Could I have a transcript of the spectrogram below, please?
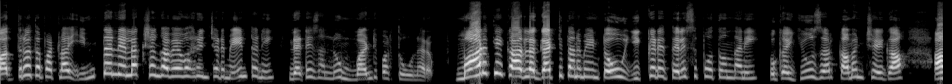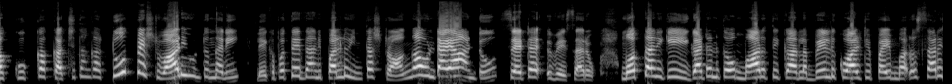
భద్రత పట్ల ఇంత నిర్లక్ష్యంగా వ్యవహరించడం ఏంటని నెటిజన్లు మండిపడుతూ ఉన్నారు. మారుతి కార్ల గట్టితనం ఏంటో ఇక్కడే తెలిసిపోతుందని ఒక యూజర్ కమెంట్ చేయగా ఆ కుక్క ఖచ్చితంగా టూత్ పేస్ట్ వాడి ఉంటుందని లేకపోతే దాని పళ్ళు ఇంత స్ట్రాంగ్గా ఉంటాయా అంటూ సెట్ వేశారు. మొత్తానికి ఈ ఘటనతో మారుతి కార్ల బిల్డ్ క్వాలిటీపై మరోసారి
